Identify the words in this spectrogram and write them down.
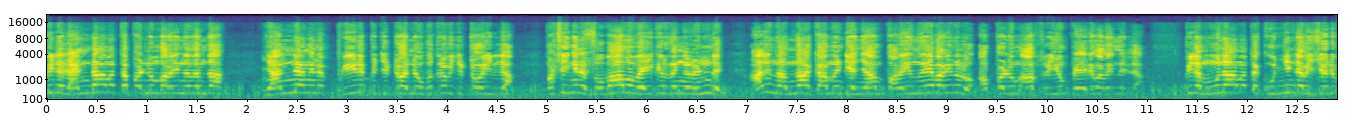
പിന്നെ രണ്ടാമത്തെ പെണ്ണും പറയുന്നത് എന്താ? ഞാൻ അങ്ങനെ പീഡിപ്പിച്ചിട്ടോ എന്നെ ഉപദ്രവിച്ചിട്ടോ ഇല്ല. പക്ഷെ ഇങ്ങനെ സ്വഭാവ വൈകൃതങ്ങൾ ഉണ്ട്. അത് നന്നാക്കാൻ വേണ്ടിയാ ഞാൻ പറയുന്നേ പറയുന്നുള്ളൂ. അപ്പോഴും ആ സ്ത്രീയും പേര് പറയുന്നില്ല. പിന്നെ മൂന്നാമത്തെ കുഞ്ഞിന്റെ വിഷയം ഒരു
